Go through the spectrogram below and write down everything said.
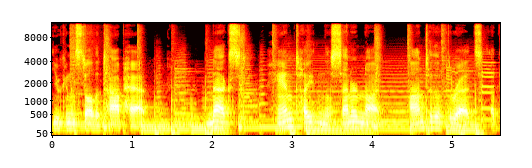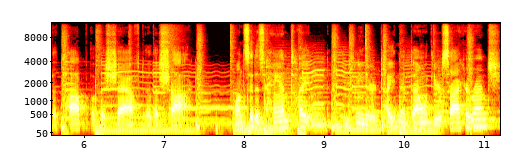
you can install the top hat. Next, hand tighten the center nut onto the threads at the top of the shaft of the shock. Once it is hand tightened, you can either tighten it down with your socket wrench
